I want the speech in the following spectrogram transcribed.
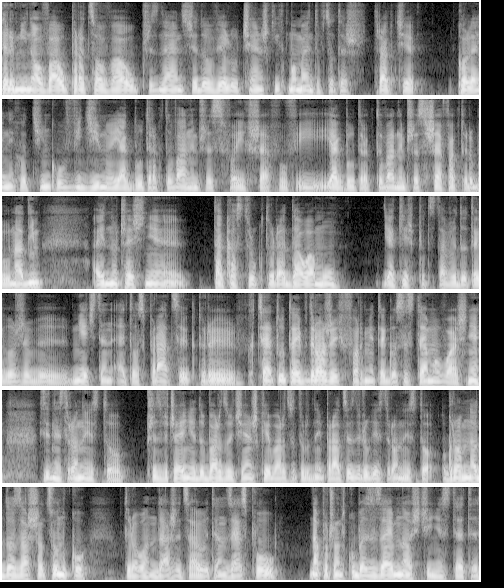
terminował, pracował, przyznając się do wielu ciężkich momentów, co też w trakcie kolejnych odcinków widzimy, jak był traktowany przez swoich szefów i jak był traktowany przez szefa, który był nad nim, a jednocześnie taka struktura dała mu jakieś podstawy do tego, żeby mieć ten etos pracy, który chce tutaj wdrożyć w formie tego systemu właśnie. Z jednej strony jest to przyzwyczajenie do bardzo ciężkiej, bardzo trudnej pracy, z drugiej strony jest to ogromna doza szacunku, którą on darzy cały ten zespół. Na początku bez wzajemności niestety.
